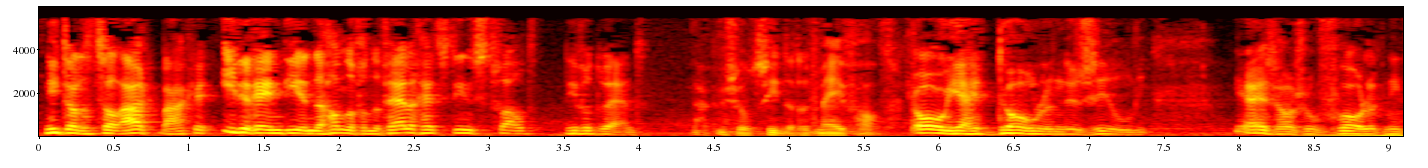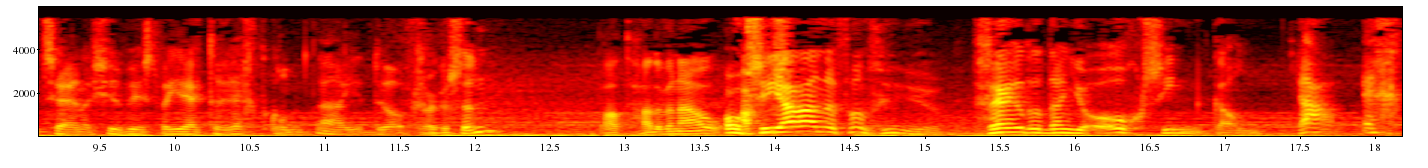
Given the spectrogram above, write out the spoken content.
Niet dat het zal uitmaken. Iedereen die in de handen van de veiligheidsdienst valt, die verdwijnt. Nou, u zult zien dat het meevalt. Oh, jij dolende ziel. Jij zou zo vrolijk niet zijn als je wist waar jij terecht komt na je dood. Ferguson, wat hadden we nou? Oceanen van vuur. Verder dan je oog zien kan. Ja, echt.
